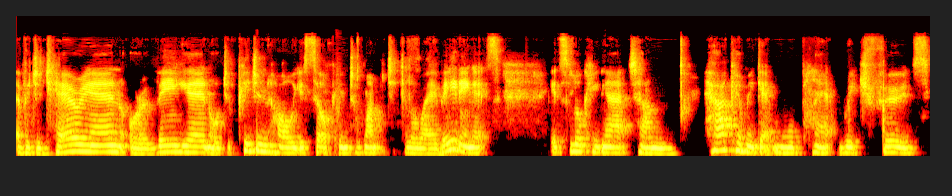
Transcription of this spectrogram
a vegetarian or a vegan or to pigeonhole yourself into one particular way of eating. It's it's looking at um, how can we get more plant-rich foods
